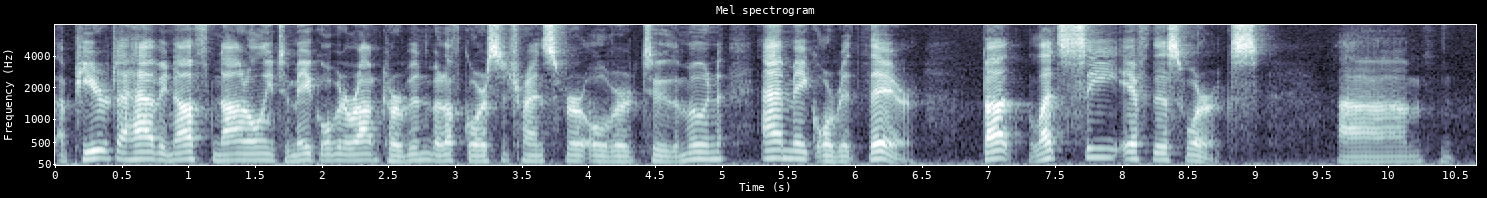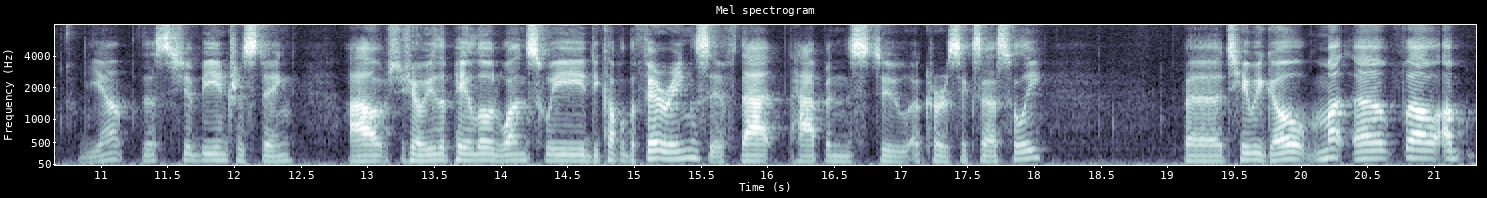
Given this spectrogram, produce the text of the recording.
appear to have enough not only to make orbit around Kerbin, but of course to transfer over to the moon and make orbit there. But let's see if this works. Um, yep, this should be interesting. I'll show you the payload once we decouple the fairings, if that happens to occur successfully. But here we go. Uh, well,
